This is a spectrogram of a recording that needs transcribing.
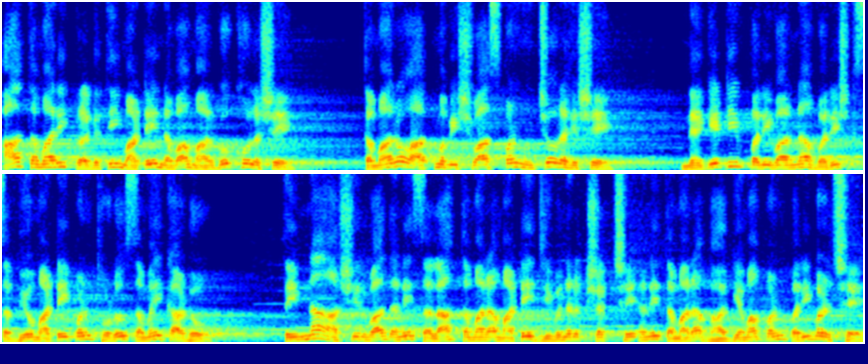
આ તમારી પ્રગતિ માટે નવા માર્ગો ખોલશે. તમારો આત્મવિશ્વાસ પણ ઊંચો રહેશે. નેગેટિવ પરિવારના વરિષ્ઠ સભ્યો માટે પણ થોડો સમય કાઢો. તેમના આશીર્વાદ અને સલાહ તમારા માટે જીવનરક્ષક છે અને તમારા ભાગ્યમાં પણ પરિબળ છે.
